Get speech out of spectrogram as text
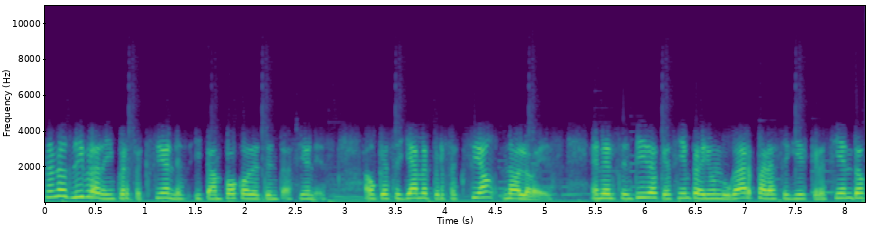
No nos libra de imperfecciones y tampoco de tentaciones. Aunque se llame perfección, no lo es. En el sentido que siempre hay un lugar para seguir creciendo,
